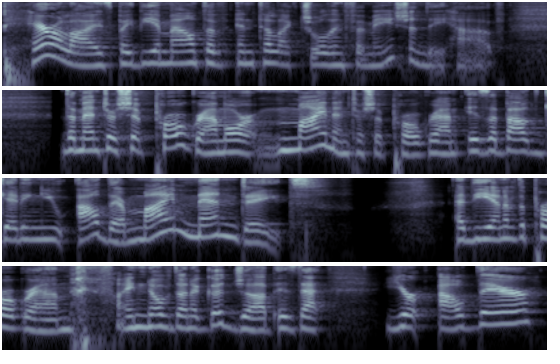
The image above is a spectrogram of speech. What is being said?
paralyzed by the amount of intellectual information they have. The mentorship program or my mentorship program is about getting you out there. My mandate at the end of the program, if I know I've done a good job, is that you're out there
